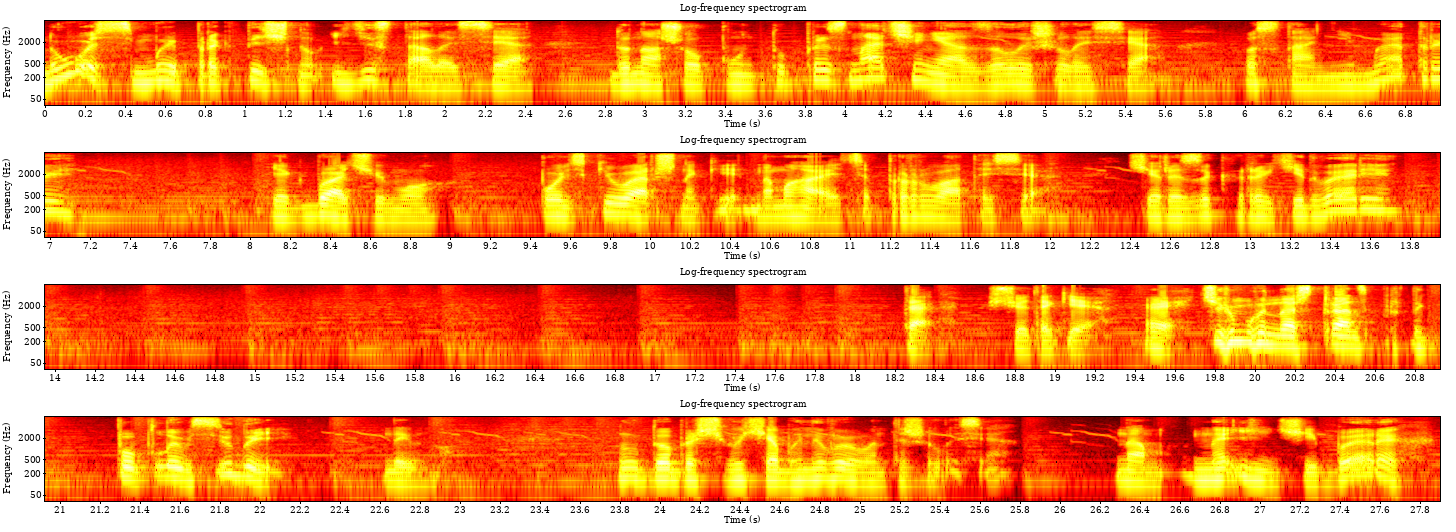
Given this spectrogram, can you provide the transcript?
Ну ось ми практично і дісталися до нашого пункту призначення, залишилися останні метри. Як бачимо, польські вершники намагаються прорватися через закриті двері. Так, що таке? Ей, чому наш транспортник поплив сюди? Дивно. Ну, добре, що хоча б не вивантажилися. Нам на інший берег.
